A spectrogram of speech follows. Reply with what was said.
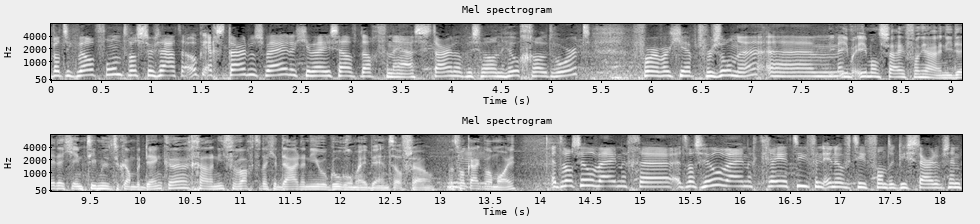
wat ik wel vond, was er zaten ook echt start-ups bij. Dat je bij jezelf dacht van, nou ja, start-up is wel een heel groot woord voor wat je hebt verzonnen. Ehm, met- Iemand zei van ja, een idee dat je in 10 minuten kan bedenken. Ga er niet verwachten dat je daar de nieuwe Google mee bent of zo. Dat vond ik eigenlijk wel mooi. Het was, heel weinig, eh, het was heel weinig creatief en innovatief, vond ik, die start-ups. En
